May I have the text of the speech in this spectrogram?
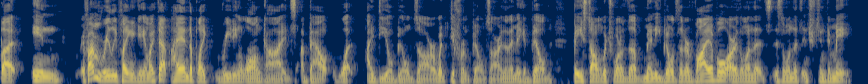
But in if I'm really playing a game like that, I end up like reading long guides about what ideal builds are, what different builds are, and then I make a build based on which one of the many builds that are viable are the one that is the one that's interesting to me.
